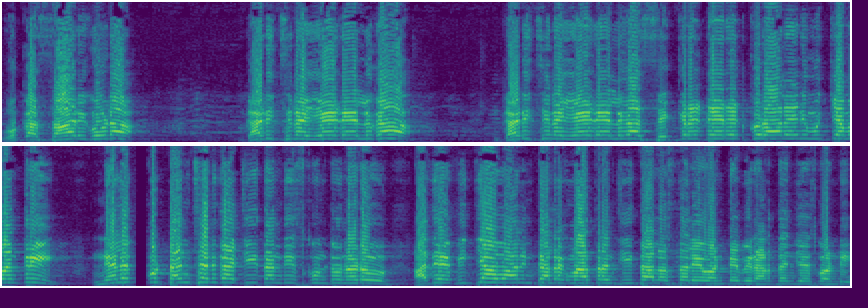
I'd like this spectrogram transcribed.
ఒకసారి కూడా గడిచిన ఏడేళ్ళుగా గడిచిన ఏడేళ్ళుగా సెక్రటేరియట్కు రాలేని ముఖ్యమంత్రి నెలకు టెన్షన్గా జీతం తీసుకుంటున్నాడు. అదే విద్యా వాలంటీర్లకు మాత్రం జీతాలు వస్తలేవు అంటే మీరు అర్థం చేసుకోండి.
